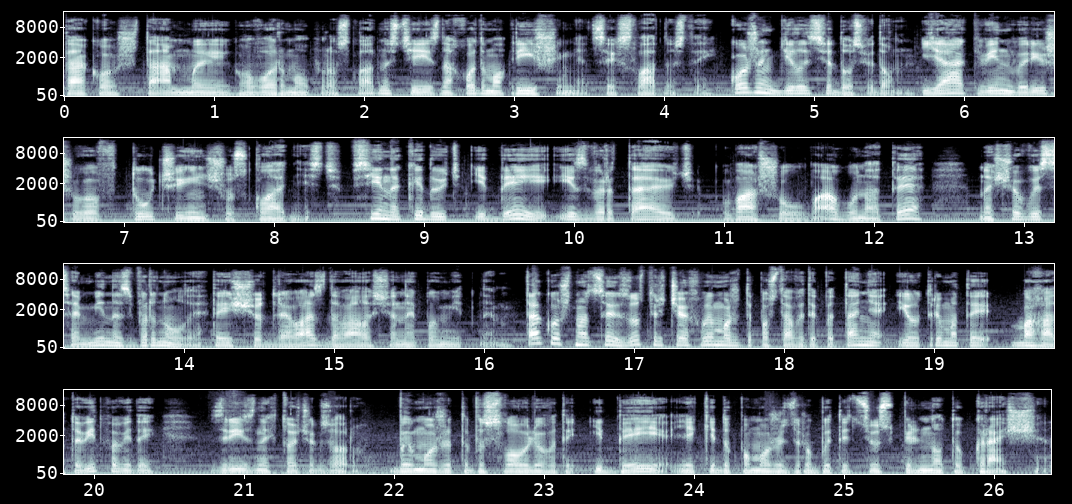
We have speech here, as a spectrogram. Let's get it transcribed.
Також там ми говоримо про складності і знаходимо рішення цих складностей. Кожен ділиться досвідом, як він вирішував ту чи іншу складність. Всі накидують ідеї і звертають вашу увагу на те, на що ви самі не звернули, те, що для вас здавалося непомітним. Також на цих зустрічах ви можете поставити питання і отримати багато відповідей з різних точок зору. Ви можете висловлювати ідеї, які допоможуть зробити цю спільноту краще.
